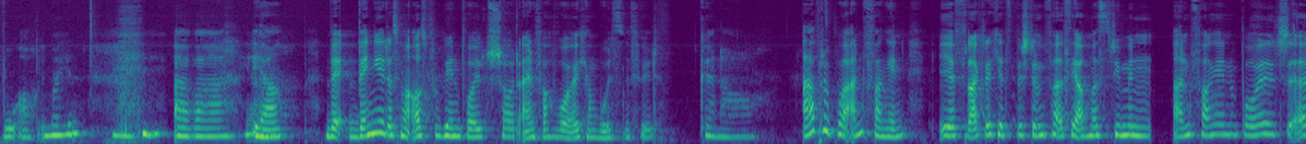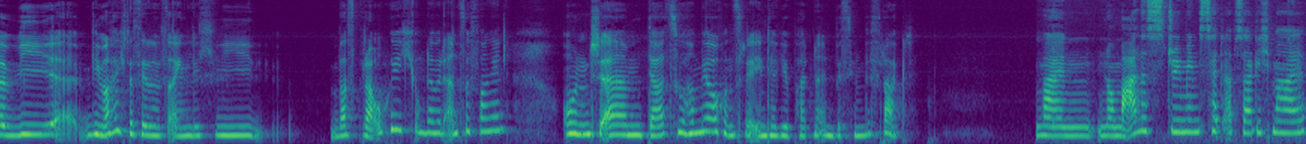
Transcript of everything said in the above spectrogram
wo auch immerhin. Aber ja. ja. Wenn ihr das mal ausprobieren wollt, schaut einfach, wo ihr euch am wohlsten fühlt. Genau. Apropos anfangen, ihr fragt euch jetzt bestimmt, falls ihr auch mal streamen anfangen wollt, äh, wie, wie mache ich das jetzt eigentlich? Wie, was brauche ich, um damit anzufangen? Und ähm, dazu haben wir auch unsere Interviewpartner ein bisschen befragt. Mein normales Streaming-Setup, sag ich mal,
